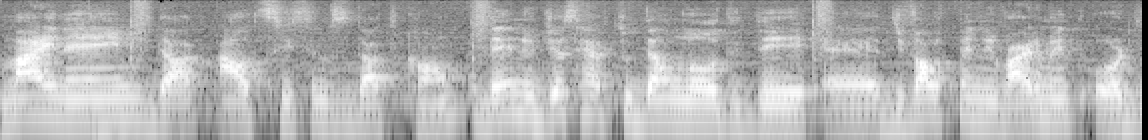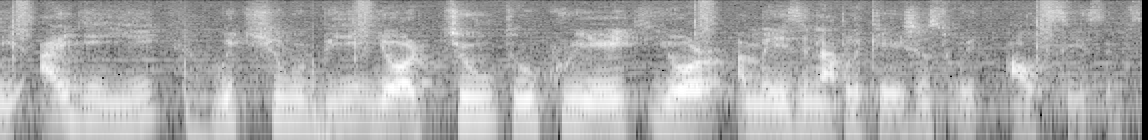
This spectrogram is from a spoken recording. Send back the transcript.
myname.outsystems.com. Then you just have to download the uh, development environment or the IDE, which will be your tool to create your amazing applications with OutSystems.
